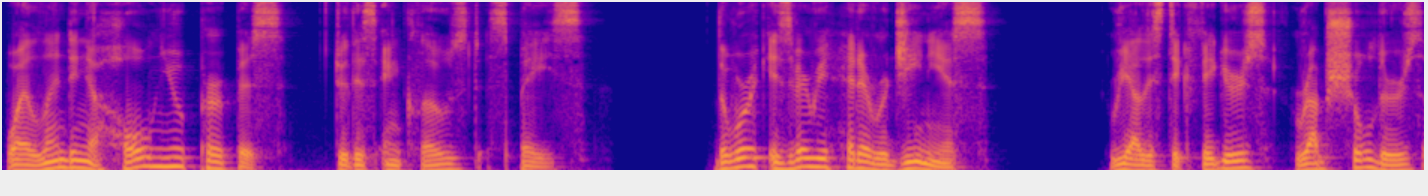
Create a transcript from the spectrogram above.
while lending a whole new purpose to this enclosed space. The work is very heterogeneous. Realistic figures rub shoulders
